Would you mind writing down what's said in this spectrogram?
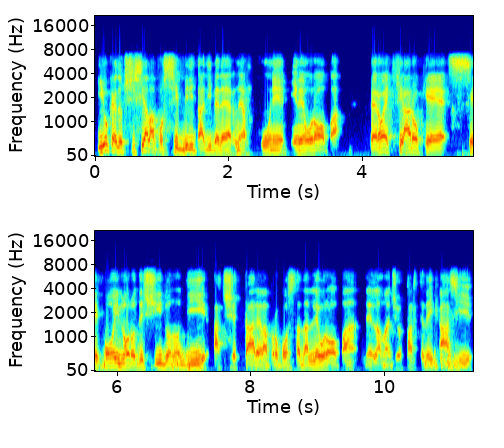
io credo ci sia la possibilità di vederne alcuni in Europa, però è chiaro che se poi loro decidono di accettare la proposta dall'Europa, nella maggior parte dei casi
